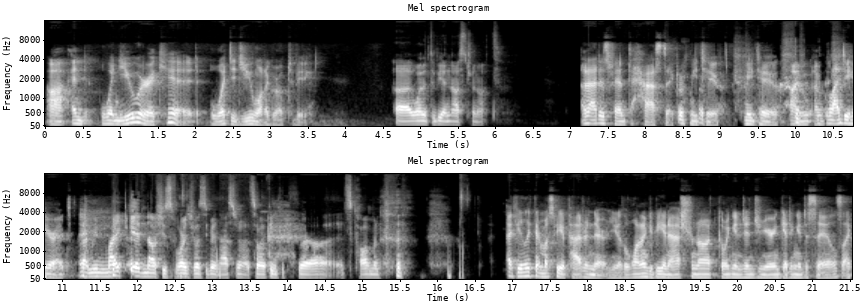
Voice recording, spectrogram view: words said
Uh, and when you were a kid, what did you want to grow up to be? I wanted to be an astronaut. That is fantastic. Me too. Me too. I'm, I'm glad to hear it. I mean, my kid now she's four. She wants to be an astronaut, so I think it's uh, it's common. I feel like there must be a pattern there. You know, the wanting to be an astronaut, going into engineering, getting into sales. I,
